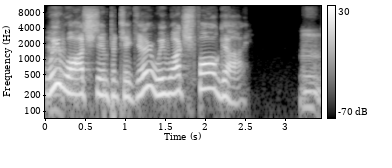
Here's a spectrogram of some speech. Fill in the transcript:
We watched in particular we watched fall guy mm.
